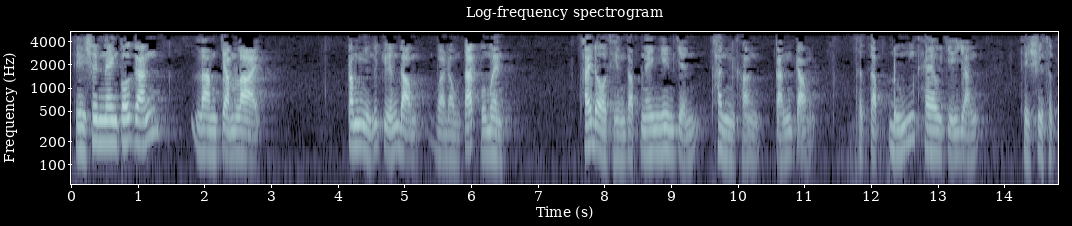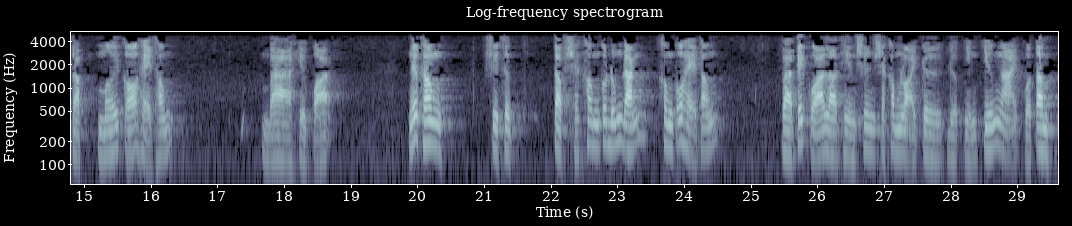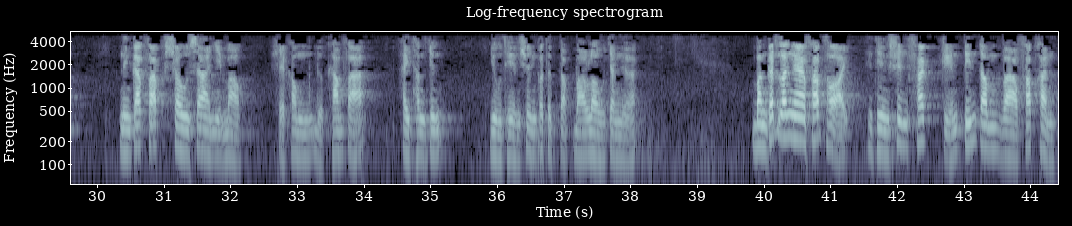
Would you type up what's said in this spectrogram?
Thiền sinh nên cố gắng làm chậm lại trong những cái chuyển động và động tác của mình. Thái độ thiền tập nên nghiêm chỉnh, thành khẩn, cẩn trọng, thực tập đúng theo chỉ dẫn thì sự thực tập mới có hệ thống và hiệu quả. Nếu không, sự thực tập sẽ không có đúng đắn, không có hệ thống và kết quả là thiền sinh sẽ không loại trừ được những chướng ngại của tâm. Nên các pháp sâu xa nhiệm màu sẽ không được khám phá hay thân chứng. Dù thiền sinh có thực tập bao lâu chăng nữa. Bằng cách lắng nghe pháp thoại, thì thiền sinh phát triển tín tâm vào pháp hành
